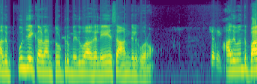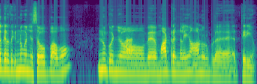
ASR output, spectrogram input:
அது பூஞ்சை காளான் தொற்று மெதுவாக லேசாக ஆண்களுக்கு வரும். அது வந்து பார்க்குறதுக்கு இன்னும் கொஞ்சம் சிவப்பாகவும் இன்னும் கொஞ்சம் வே மாற்றங்களையும் ஆணுறுப்பில் தெரியும்.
